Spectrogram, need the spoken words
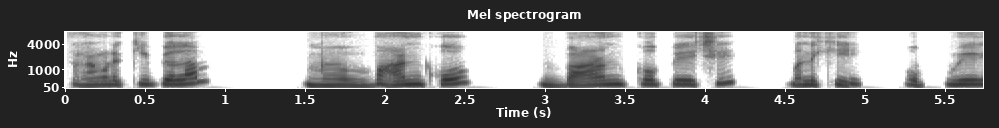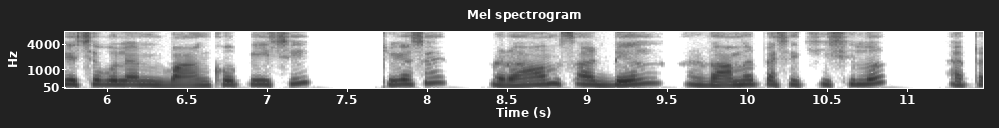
তাহলে আমরা কি পেলাম? বার্নকো বার্নকো পেয়েছি। মানে কি? ও পুড়ে গেছে বলে আমি বার্নকো পেয়েছি, ঠিক আছে? রামস আর ডেল, রামের কাছে কি ছিল? একটা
